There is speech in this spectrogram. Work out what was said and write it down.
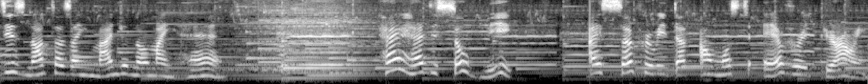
Is this not as I imagined on my head? Her head is so big. I suffer with that almost every drawing.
